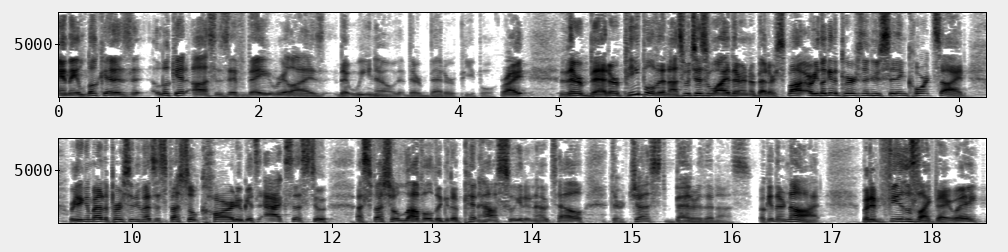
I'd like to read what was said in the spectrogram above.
and they look at, us, look at us as if they realize that we know that they're better people, right? They're better people than us, which is why they're in a better spot. Or you look at the person who's sitting courtside. Or you think about the person who has a special card who gets access to a special level to get a penthouse suite in a hotel. They're just better than us. Okay, they're not. But it feels like that way,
